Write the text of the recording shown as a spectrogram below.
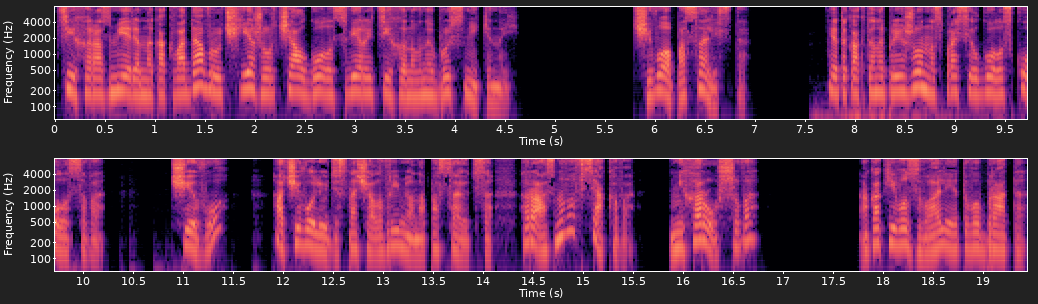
Тихо, размеренно, как вода, в ручье журчал голос Веры Тихоновны Брусникиной. «Чего опасались-то?» Это как-то напряженно спросил голос Колосова. «Чего? А чего люди с начала времен опасаются? Разного всякого, нехорошего». «А как его звали, этого брата?»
